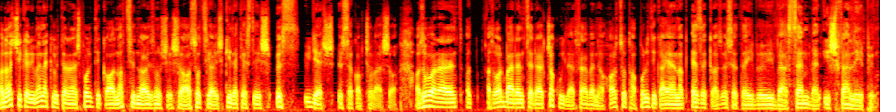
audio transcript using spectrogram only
A nagy sikerű menekültellenes politika a nacionalizmus és a szociális kirekesztés össz, ügyes összekapcsolása. Az Orbán, az Orbán rendszerrel csak úgy lehet felvenni a harcot, ha a politikájának ezekkel az összetevőivel szemben is fellépünk.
